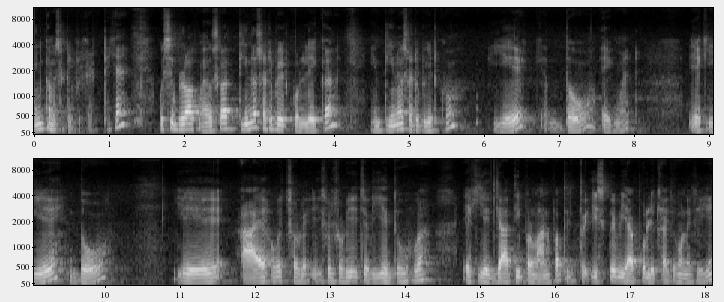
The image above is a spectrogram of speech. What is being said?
इनकम सर्टिफिकेट ठीक है? उसी ब्लॉक में, उसके बाद तीनों सर्टिफिकेट को लेकर, इन तीनों सर्टिफिकेट को ये दो, एक मिनट, एक ये, दो, ये आय हो छोड़, इसको छोड़िए, चलिए ये दो हुआ, एक ये जाति प्रमाण पत्र तो इस पे भी आपको लिखा होना चाहिए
